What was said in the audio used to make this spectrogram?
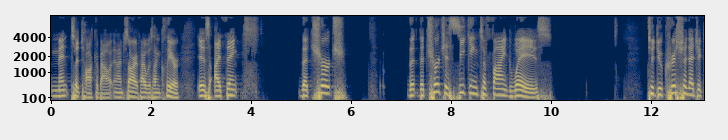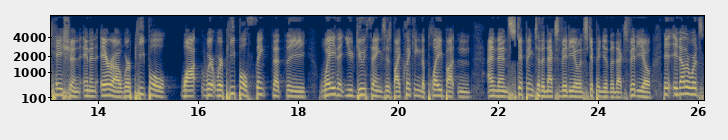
meant to talk about, and I'm sorry if I was unclear, is I think the church the, the church is seeking to find ways to do Christian education in an era where people where where people think that the way that you do things is by clicking the play button and then skipping to the next video and skipping to the next video. In, in other words,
